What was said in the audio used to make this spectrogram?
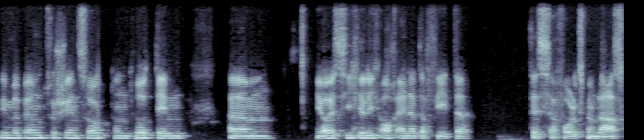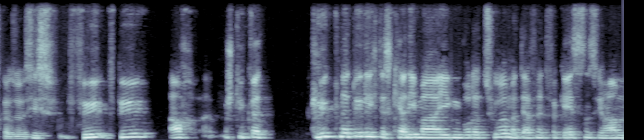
wie man bei uns so schön sagt, und hat den, ähm, ja, ist sicherlich auch einer der Väter des Erfolgs beim LASK. Also es ist viel, viel auch ein Stück weit Glück natürlich, das gehört immer irgendwo dazu. Man darf nicht vergessen, sie haben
